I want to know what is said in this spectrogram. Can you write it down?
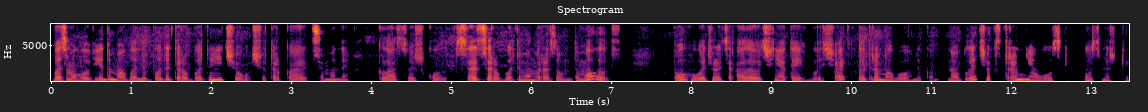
Без мого відома ви не будете робити нічого, що торкається мене, класу і школи. Все це робитимемо разом. Домовились? Погоджуються, але оченята їх блищать хитрими вогниками. На обличчях стримні усмішки.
